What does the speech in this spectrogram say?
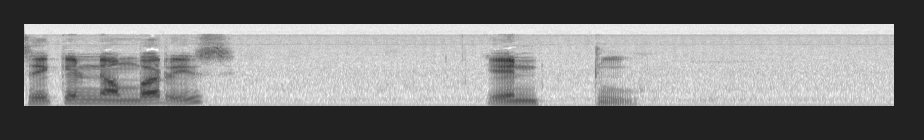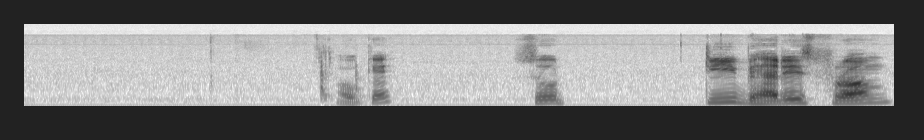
second number is n 2 okay so t varies from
